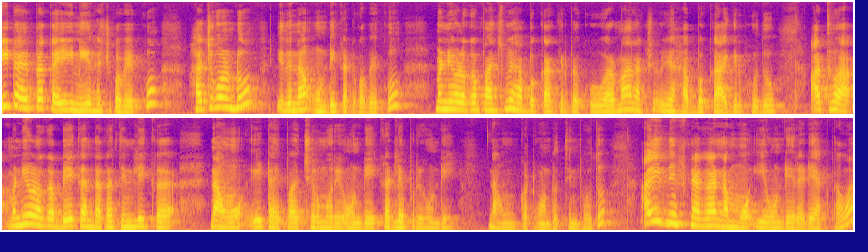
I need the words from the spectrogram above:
ಈ ಟೈಪ ಕೈಗೆ ನೀರು ಹಚ್ಕೋಬೇಕು. ಹಚ್ಕೊಂಡು ಇದನ್ನು ಉಂಡೆ ಕಟ್ಕೋಬೇಕು. ಮನೆಯೊಳಗೆ ಪಂಚಮಿ ಹಬ್ಬಕ್ಕೆ ಆಗಿರಬೇಕು, ವರಮಹಾಲಕ್ಷ್ಮಿ ಹಬ್ಬಕ್ಕೆ ಆಗಿರ್ಬೋದು, ಅಥವಾ ಮನೆಯೊಳಗೆ ಬೇಕಂದಾಗ ತಿನ್ಲಿಕ್ಕೆ ನಾವು ಈ ಟೈಪ ಚುರುಮುರಿ ಉಂಡೆ, ಕಡಲೆಪುರಿ ಉಂಡೆ ನಾವು ಕಟ್ಕೊಂಡು ತಿನ್ಬೋದು. ಐದು ನಿಮಿಷನಾಗ ನಮ್ಮ ಈ ಉಂಡೆ ರೆಡಿ ಆಗ್ತಾವೆ.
